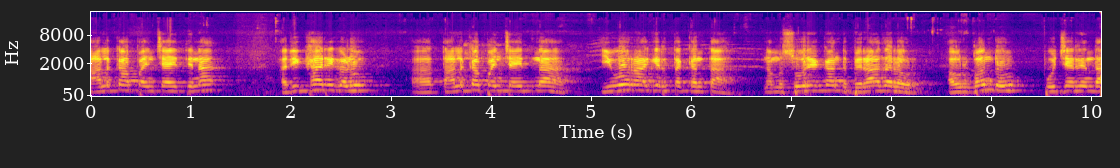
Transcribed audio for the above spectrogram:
ತಾಲೂಕಾ ಪಂಚಾಯತಿನ ಅಧಿಕಾರಿಗಳು ತಾಲೂಕಾ ಪಂಚಾಯತ್ನ ಇವರಾಗಿರ್ತಕ್ಕಂಥ ನಮ್ಮ ಸೂರ್ಯಕಾಂತ್ ಬಿರಾದರ್ ಅವರು. ಅವ್ರು ಬಂದು ಪೂಜ್ಯರಿಂದ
